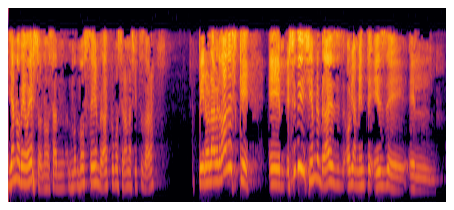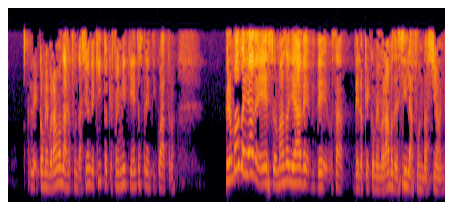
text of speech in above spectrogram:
ya no veo eso, ¿no? O sea, no, sé en verdad cómo serán las ahora. Pero la verdad es que eh, el 7 de diciembre, en verdad, es, obviamente es el, conmemoramos la fundación de Quito, que fue en 1534. Pero más allá de eso, más allá de, o sea, de lo que conmemoramos de sí, la fundación,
